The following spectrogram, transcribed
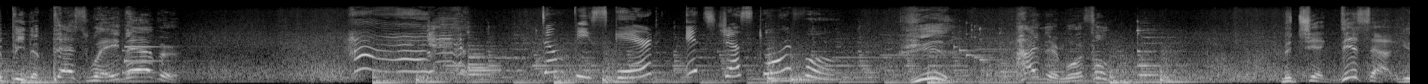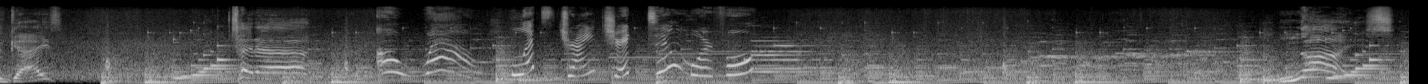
To be the best wave ever. Hi! Don't be scared. It's just Morphle. Phew. Hi there, Morphle. But check this out, you guys. Ta-da! Oh, wow! Let's try a trick too, Morphle. Nice!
